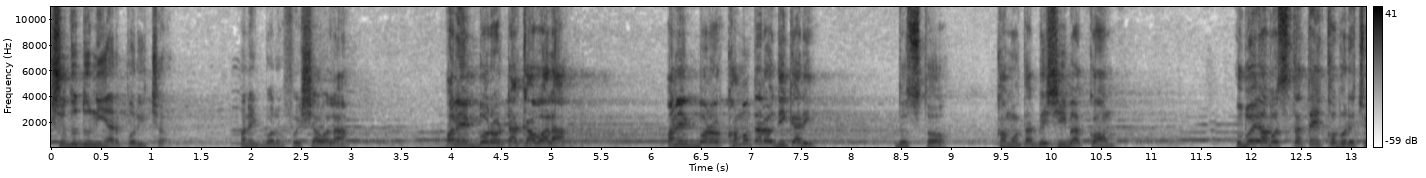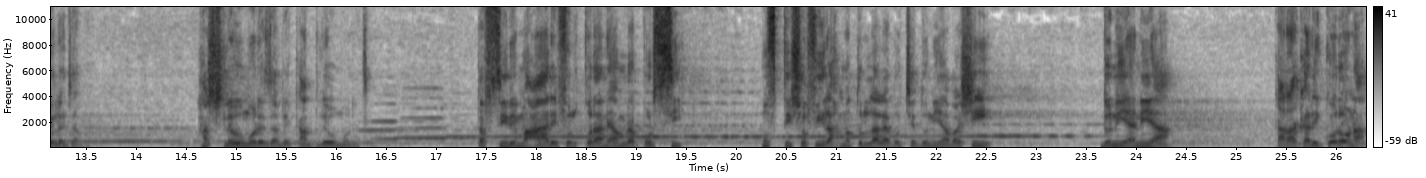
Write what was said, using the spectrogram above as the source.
শুধু দুনিয়ার পরিচয়, অনেক বড় পয়সাওয়ালা, অনেক বড় টাকাওয়ালা, অনেক বড় ক্ষমতার অধিকারী। দোস্ত, ক্ষমতা বেশি বা কম, উভয় অবস্থাতেই কবরে চলে যাবে। হাসলেও মরে যাবে, কাঁদলেও মরে যাবে। তাফসিরে মাআরিফুল কোরআনে আমরা পড়ছি মুফতি শফি রহমতুল্লাহ বলছে, দুনিয়াবাসী, দুনিয়া নিয়া কারাকারি করো না,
